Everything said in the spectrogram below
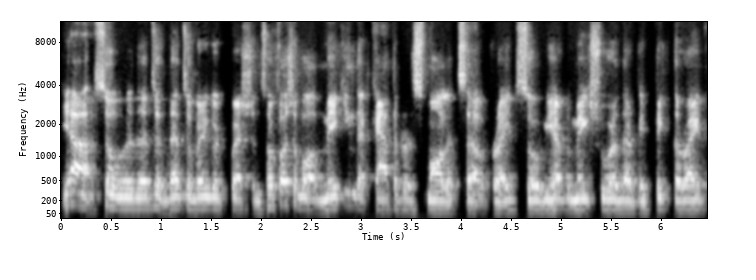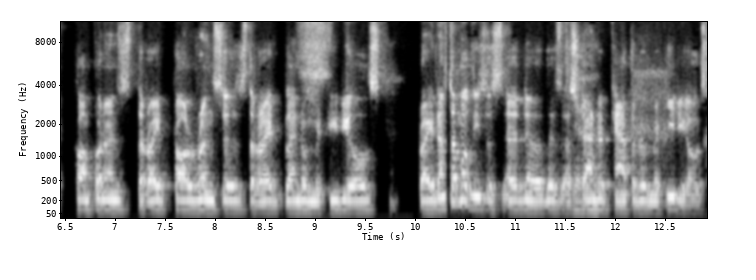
Yeah so that's a, that's a very good question. So first of all making that catheter small itself right? So we have to make sure that we pick the right components the right tolerances the right blend of materials right? And some of these is, uh, you know, there's a standard yeah. catheter materials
